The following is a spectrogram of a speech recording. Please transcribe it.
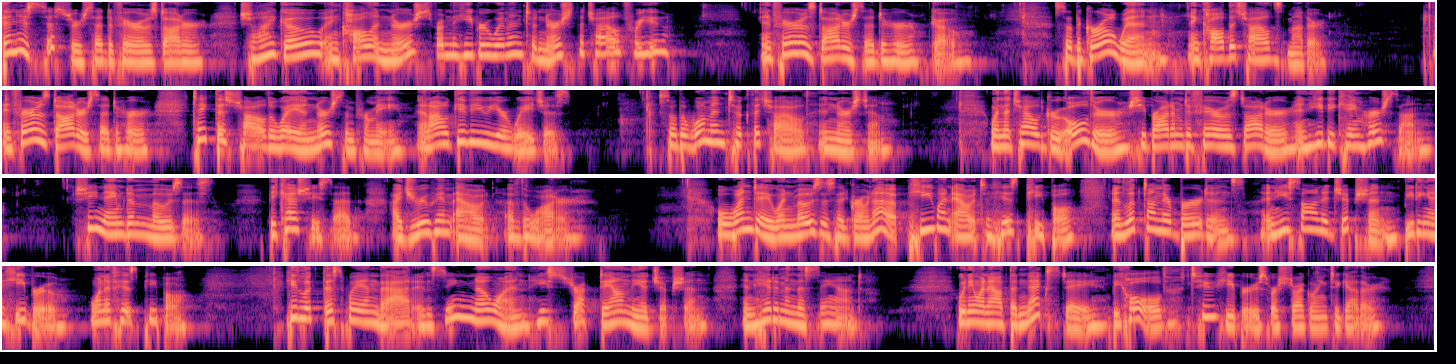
Then his sister said to Pharaoh's daughter, Shall I go and call a nurse from the Hebrew women to nurse the child for you? And Pharaoh's daughter said to her, Go. So the girl went and called the child's mother. And Pharaoh's daughter said to her, Take this child away and nurse him for me, and I'll give you your wages. So the woman took the child and nursed him. When the child grew older, she brought him to Pharaoh's daughter, and he became her son. She named him Moses because she said, I drew him out of the water. Well, one day when Moses had grown up, he went out to his people and looked on their burdens, and he saw an Egyptian beating a Hebrew, one of his people. He looked this way and that, and seeing no one, he struck down the Egyptian and hid him in the sand. When he went out the next day, behold, two Hebrews were struggling together.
